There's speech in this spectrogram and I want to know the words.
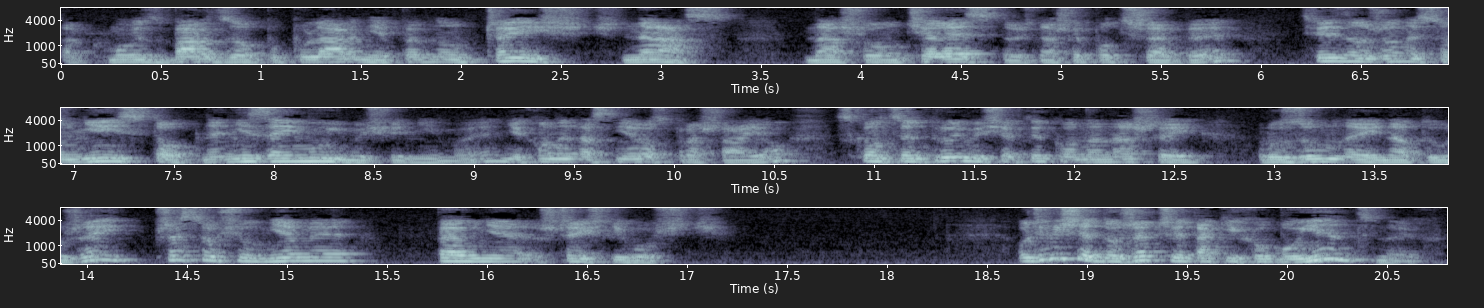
tak mówiąc bardzo popularnie, pewną część nas, naszą cielesność, nasze potrzeby, Twierdzą, że one są nieistotne, nie zajmujmy się nimi, niech one nas nie rozpraszają, skoncentrujmy się tylko na naszej rozumnej naturze i przez to osiągniemy pełnię szczęśliwości. Oczywiście do rzeczy takich obojętnych,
